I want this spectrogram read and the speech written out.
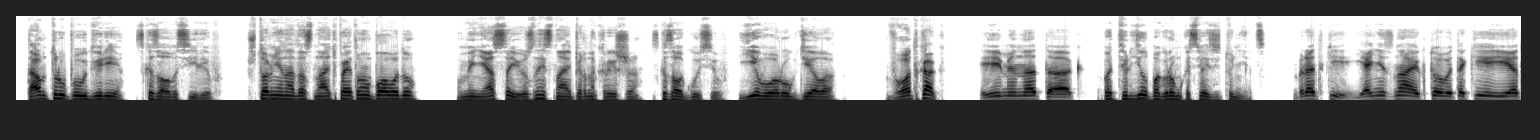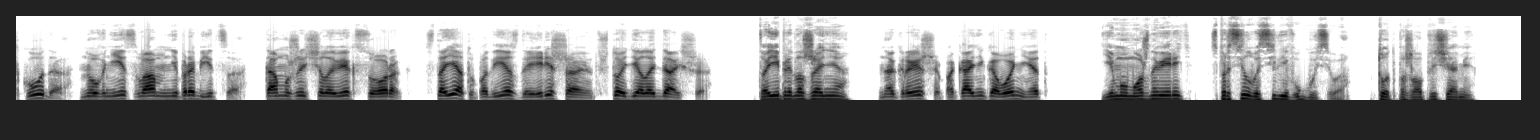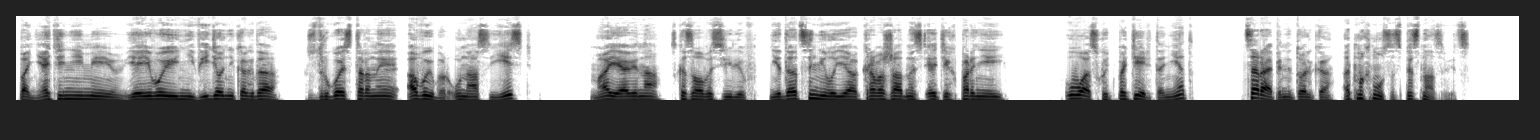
«Там трупы у двери», — сказал Васильев. «Что мне надо знать по этому поводу?» «У меня союзный снайпер на крыше», — сказал Гусев. «Его рук дело». «Вот как?» «Именно так», — подтвердил по громкой связи Тунец. «Братки, я не знаю, кто вы такие и откуда, но вниз вам не пробиться. Там уже человек сорок. Стоят у подъезда и решают, что делать дальше». «Твои предложения?» «На крыше пока никого нет». «Ему можно верить?» — спросил Васильев у Гусева. Тот пожал плечами. «Понятия не имею. Я его и не видел никогда. С другой стороны, а выбор у нас есть? «Моя вина», — сказал Васильев. «Недооценил я кровожадность этих парней». «У вас хоть потерь-то нет?» «Царапины только», — отмахнулся спецназовец.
